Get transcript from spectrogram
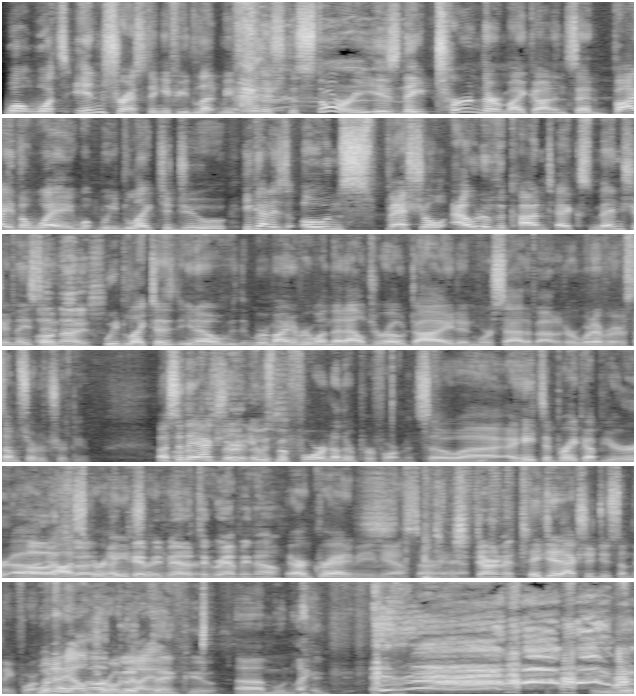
Well, what's interesting, if you'd let me finish the story, is they turned their mic on and said, "By the way, what we'd like to do." He got his own special, out of the context mention. They oh, said, Oh, nice. We'd like to, you know, remind everyone that Al Jarreau died and we're sad about it, or whatever, some sort of tribute." Uh, so Oh, they actually, very it was before another performance. So uh, I hate to break up your uh, Oh, that's Oscar right. I can't be mad at the. Grammy now. Or Grammys, yeah, sorry. yeah. Darn it. They did actually do something for him. What did I- Al Oh, Jarreau good. die? Thank you. uh, Moonlight. he, moon-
